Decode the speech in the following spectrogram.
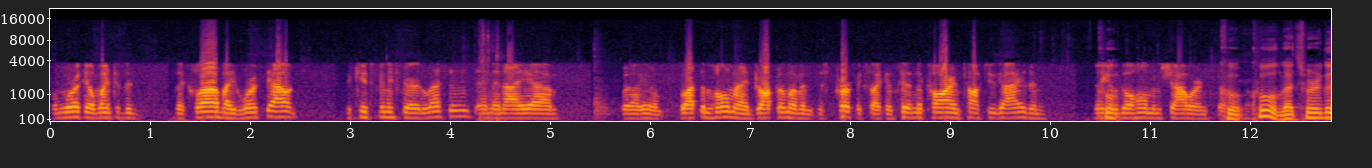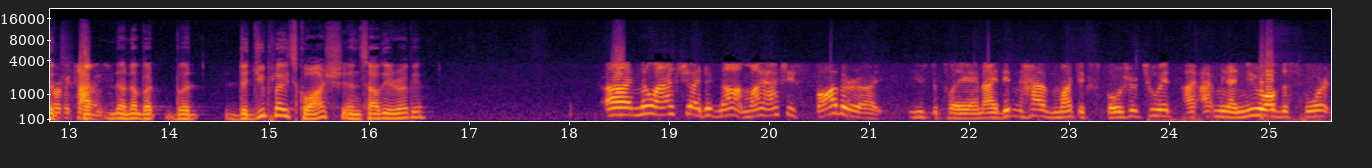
from work, I went to the, the club. I worked out. The kids finished their lessons, and then I, um, well, you know, brought them home and I dropped them off, and it's perfect. So I can sit in the car and talk to you guys, and then Cool. can go home and shower and stuff. Cool, cool. That's very good. Perfect timing. No, no, but but did you play squash in Saudi Arabia? Uh, no, actually, I did not. My actually father uh, used to play, and I didn't have much exposure to it. I, I mean, I knew of the sport,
